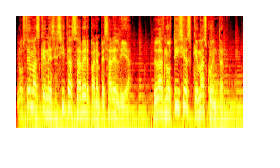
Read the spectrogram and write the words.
Los temas que necesitas saber para empezar el día. Las noticias que más cuentan.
